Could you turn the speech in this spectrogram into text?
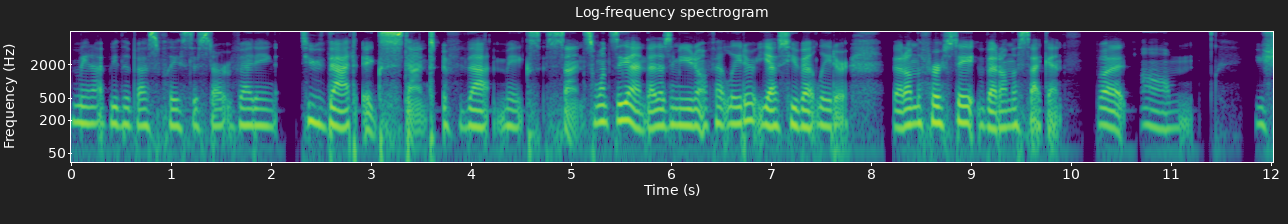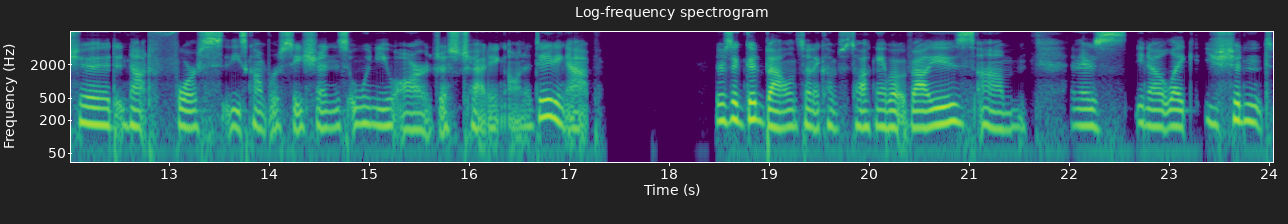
may not be the best place to start vetting to that extent, if that makes sense. Once again, that doesn't mean you don't vet later. Yes, you vet later. Vet on the first date, vet on the second. But um you should not force these conversations when you are just chatting on a dating app. There's a good balance when it comes to talking about values. Um, and there's, you know, like you shouldn't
